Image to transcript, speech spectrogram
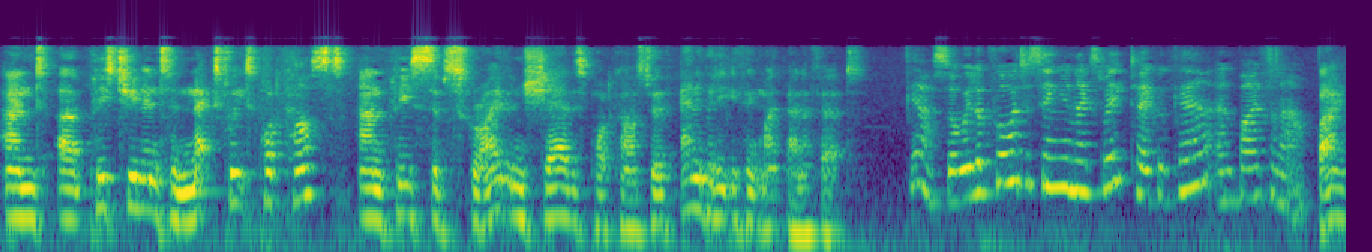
And uh, please tune in to next week's podcast and please subscribe and share this podcast with anybody you think might benefit. Yeah, so we look forward to seeing you next week. Take good care and bye for now. Bye.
